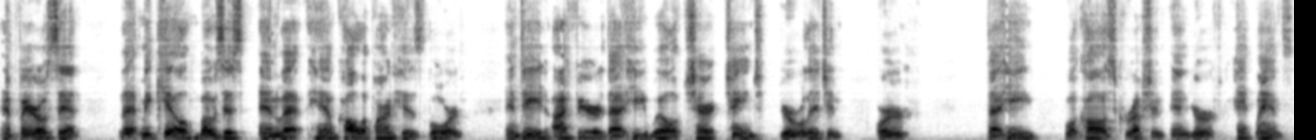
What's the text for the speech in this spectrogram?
And Pharaoh said, Let me kill Moses and let him call upon his Lord. Indeed, I fear that he will ch- change your religion or that he will cause corruption in your lands.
